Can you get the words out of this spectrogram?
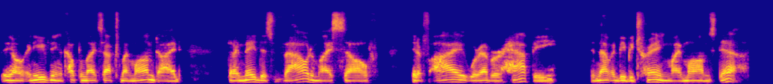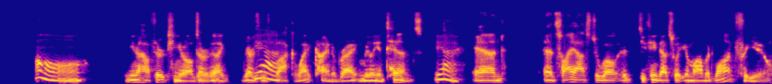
you know, an evening a couple nights after my mom died, that I made this vow to myself that if I were ever happy, then that would be betraying my mom's death. Oh. You know how 13 year olds are like everything's Yeah. black and white kind of, right? And really intense. Yeah. And and so I asked her, Well, do you think that's what your mom would want for you?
